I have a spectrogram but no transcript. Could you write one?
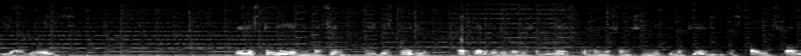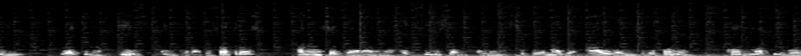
y iOS. El estudio de animación Wii Studio, a cargo de varios animes como lo son Shingeki no Kyojin, Spy's Family, Wrecking of Kings, entre varios otros, anunció que hará una exhibición el 27 de mayo al 20 de junio con motivo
